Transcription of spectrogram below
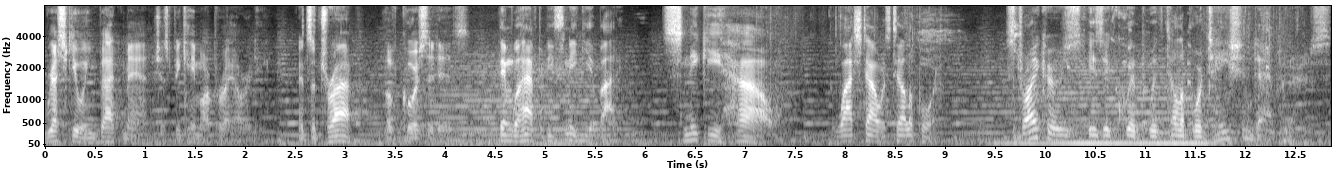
Rescuing Batman just became our priority. It's a trap. Of course it is. Then we'll have to be sneaky about it. Sneaky how? The Watchtower's teleport. Stryker's is equipped with teleportation dampeners.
